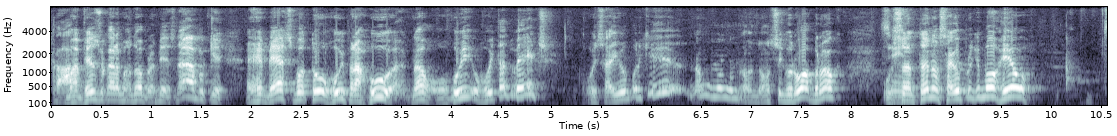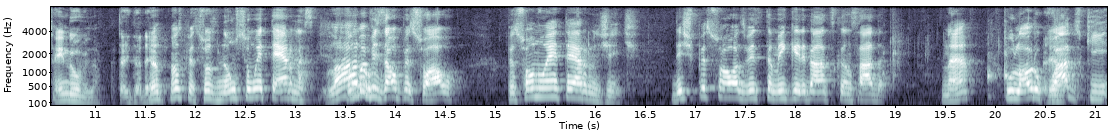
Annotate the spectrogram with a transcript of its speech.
Claro. Uma vez o cara mandou pra mim assim, não, porque a RBS botou o Rui pra rua. Não, o Rui, o Rui tá doente. O Rui saiu porque não, não, não, não segurou a bronca. O Sim. Santana saiu porque morreu. Sem dúvida. Tá entendendo? As pessoas não são eternas. Claro. Vamos avisar o pessoal. O pessoal não é eterno, gente. Deixa o pessoal, às vezes, também querer dar uma descansada. Né? O Lauro Quadros, que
